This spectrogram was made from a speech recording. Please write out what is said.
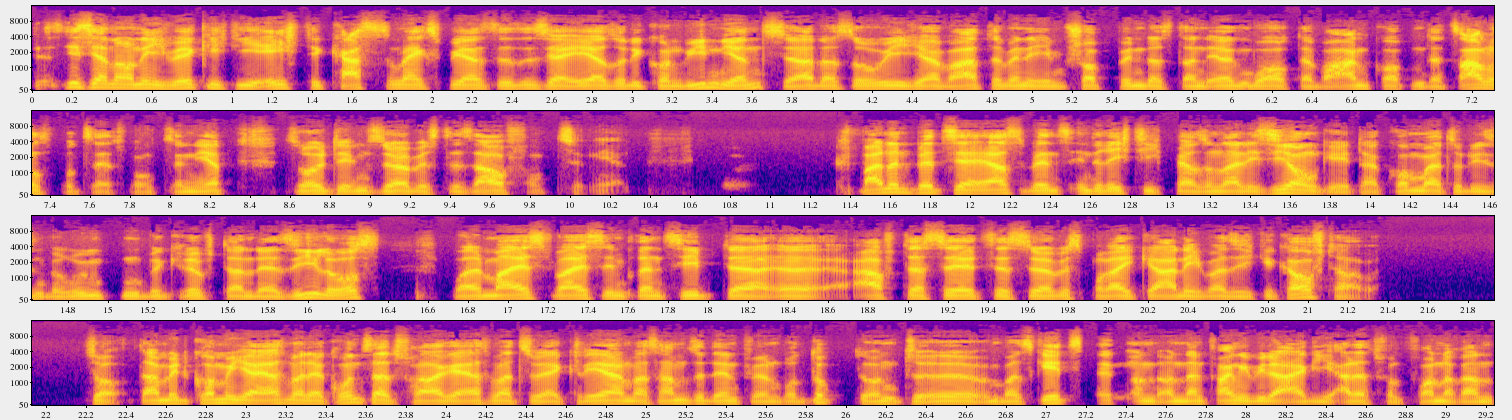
Das ist ja noch nicht wirklich die echte Customer Experience, das ist ja eher so die Convenience, ja, dass so wie ich erwarte, wenn ich im Shop bin, dass dann irgendwo auch der Warenkorb und der Zahlungsprozess funktioniert, sollte im Service das auch funktionieren. Spannend wird's ja erst, wenn es in richtig Personalisierung geht. Da kommen wir zu diesem berühmten Begriff dann der Silos, weil meist weiß im Prinzip der äh, After Sales, der Servicebereich gar nicht, was ich gekauft habe. So, damit komme ich ja erstmal der Grundsatzfrage erstmal zu erklären, was haben Sie denn für ein Produkt und äh, um was geht's denn? Und, und dann fange ich wieder eigentlich alles von vorne ran,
